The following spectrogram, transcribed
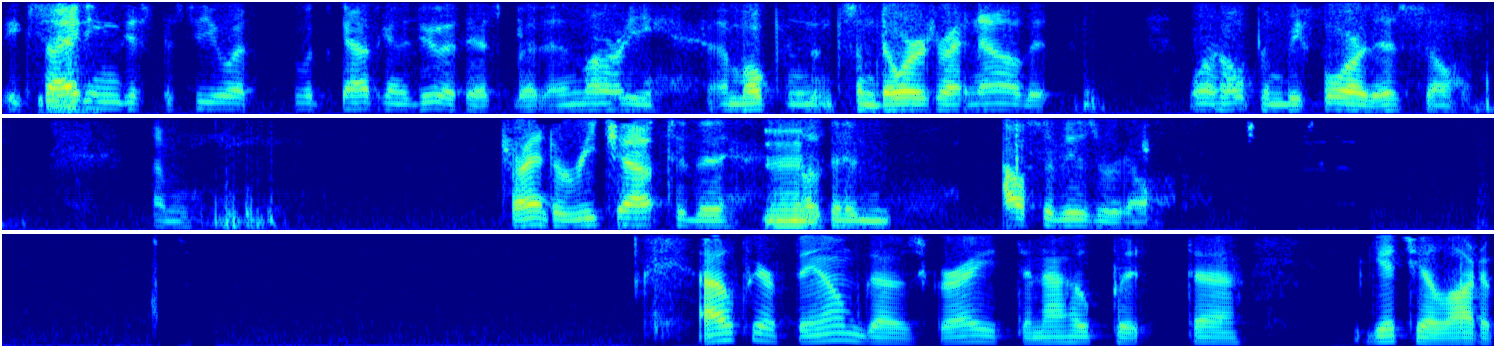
exciting just to see what what God's going to do with this, but I'm already I'm opening some doors right now that weren't open before this, so I'm trying to reach out to the, Mm. the house of Israel. I hope your film goes great, and I hope it uh, gets you a lot of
